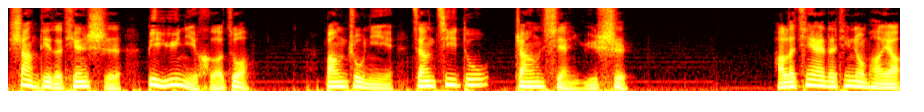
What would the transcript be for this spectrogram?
上帝的天使必与你合作。帮助你将基督彰显于世。好了，亲爱的听众朋友，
